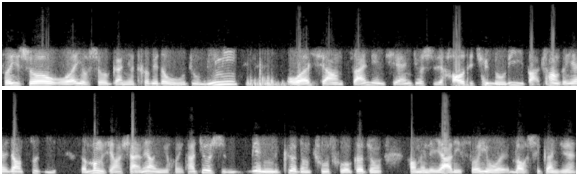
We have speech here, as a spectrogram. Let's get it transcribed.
所以说，我有时候感觉特别的无助。明明我想攒点钱，就是好好的去努力一把，创个业，让自己的梦想闪亮一回。他就是面临着各种出错、各种方面的压力，所以我老是感觉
